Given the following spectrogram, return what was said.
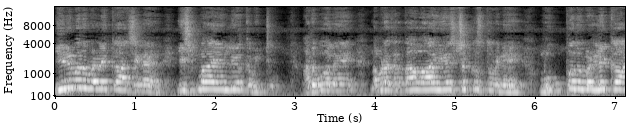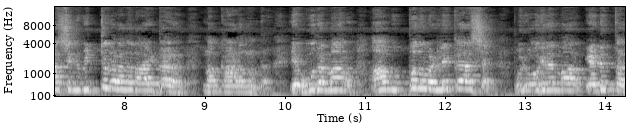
ഇരുപത് വെള്ളിക്കാശിന് ഇസ്മായേലിയർക്ക് വിറ്റു. അതുപോലെ നമ്മുടെ കർത്താവായ യേശു ക്രിസ്തുവിനെ മുപ്പത് വെള്ളിക്കാശിന് വിറ്റുകളഞ്ഞതായിട്ട് നാം കാണുന്നുണ്ട്. യഹൂദന്മാർ ആ മുപ്പത് വെള്ളിക്കാശ് പുരോഹിതന്മാർ എടുത്ത്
